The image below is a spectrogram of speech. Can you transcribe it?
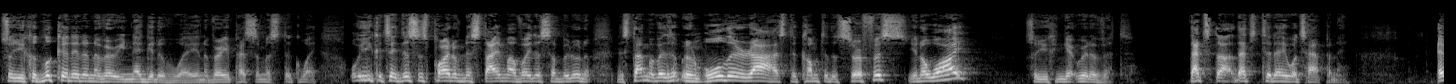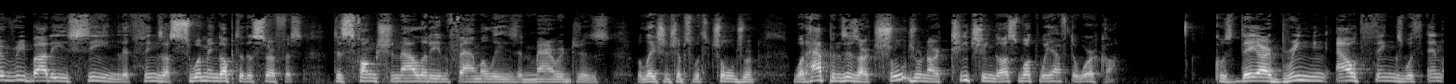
So you could look at it in a very negative way, in a very pessimistic way. Or you could say this is part of Nistaim Avodah Sabirunim. Nistaim Avodah Sabirunim, all the Ra has to come to the surface. You know why? So you can get rid of it. That's the, that's today what's happening. Everybody is seeing that things are swimming up to the surface. Dysfunctionality in families and marriages, relationships with children. What happens is our children are teaching us what we have to work on because they are bringing out things within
